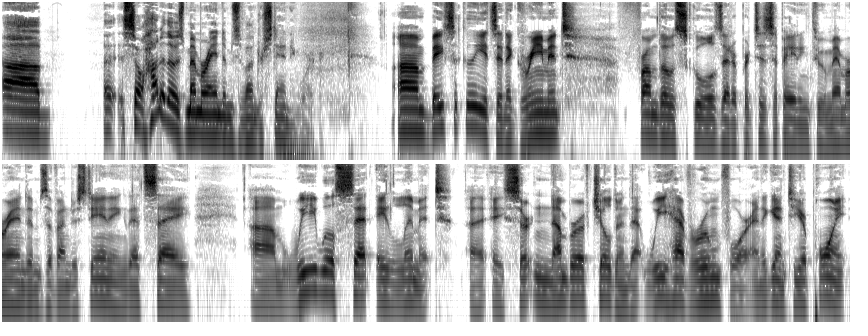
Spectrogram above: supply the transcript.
uh, uh, so, how do those memorandums of understanding work? Um, basically, it's an agreement from those schools that are participating through memorandums of understanding that say um, we will set a limit, uh, a certain number of children that we have room for. And again, to your point,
